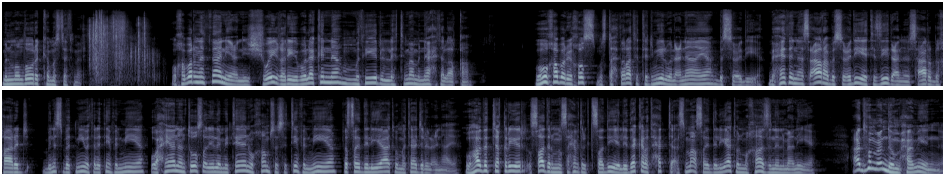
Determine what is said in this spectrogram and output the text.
من منظورك كمستثمر. وخبرنا الثاني يعني شوي غريب ولكنه مثير للاهتمام من ناحية الأرقام. وهو خبر يخص مستحضرات التجميل والعناية بالسعودية بحيث أن أسعارها بالسعودية تزيد عن الأسعار بالخارج بنسبة 130% وأحيانا توصل إلى 265% في الصيدليات ومتاجر العناية. وهذا التقرير صادر من صحيفة الاقتصادية اللي ذكرت حتى أسماء الصيدليات والمخازن المعنية. عاد هم عندهم محامين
